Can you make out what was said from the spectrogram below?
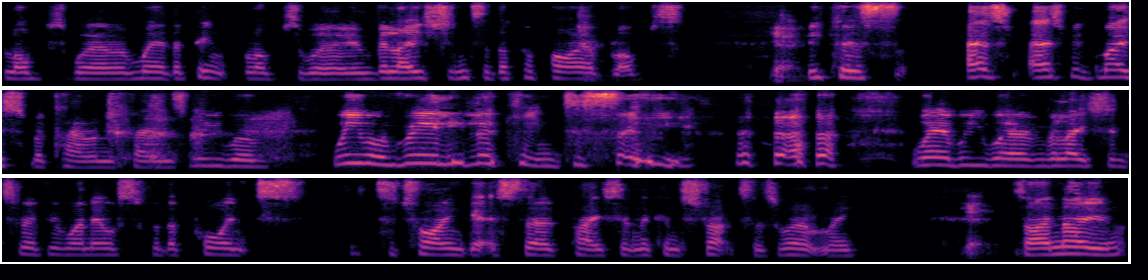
blobs were and where the pink blobs were in relation to the papaya blobs. Yeah. Because as as with most McLaren fans, we were we were really looking to see where we were in relation to everyone else for the points to try and get a third place in the constructors, weren't we? Yeah. So I know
